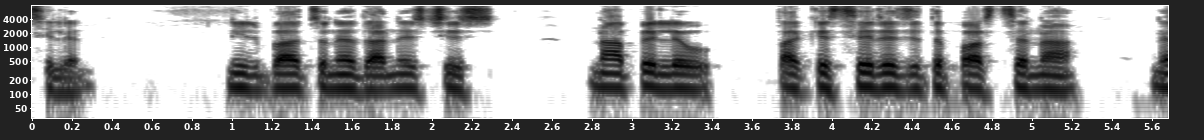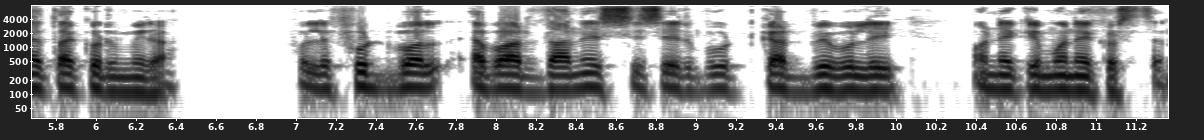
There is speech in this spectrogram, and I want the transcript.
ছিলেন। নির্বাচনে দানের শীষ না পেলেও তাকে ছেড়ে যেতে পারছে না নেতাকর্মীরা। ফলে ফুটবল এবার দানের শীষের বুট কাটবে বলেই অনেকে মনে করছেন।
